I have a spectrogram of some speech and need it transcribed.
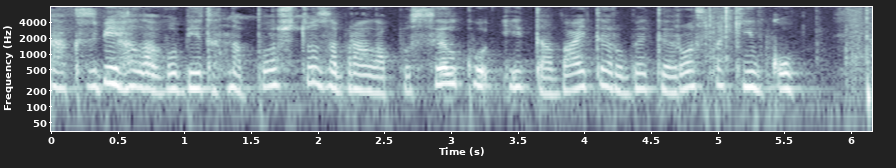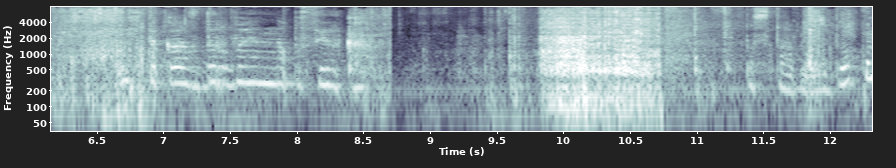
Так, збігала в обід на пошту, забрала посилку і давайте робити розпаківку. Ось така здоровенна посилка. Поставлю збоку.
